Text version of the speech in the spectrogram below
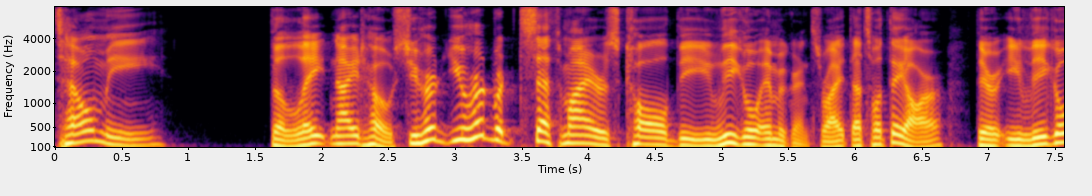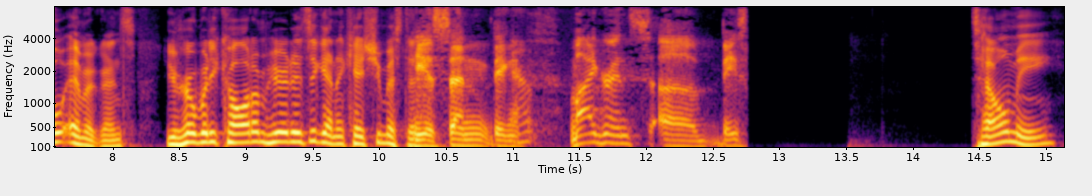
Tell me the late night host. You heard you heard what Seth Meyers called the illegal immigrants, right? That's what they are. They're illegal immigrants. You heard what he called them. Here it is again, in case you missed it. He is sending yeah. migrants, uh, basically. Tell me,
